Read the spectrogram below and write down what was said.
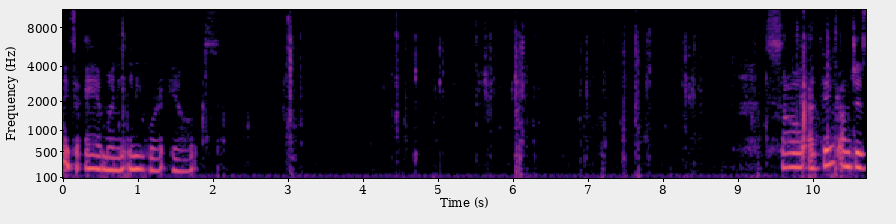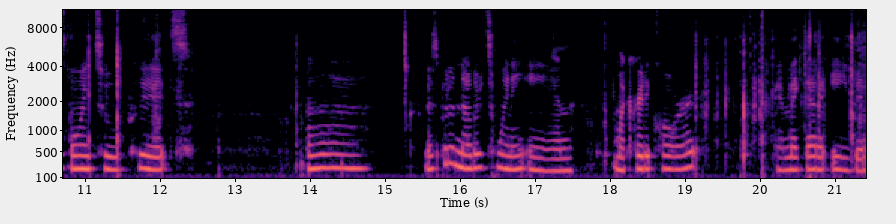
I need to add money anywhere else. So I think I'm just going to put, um, let's put another 20 in my credit card and make that an even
